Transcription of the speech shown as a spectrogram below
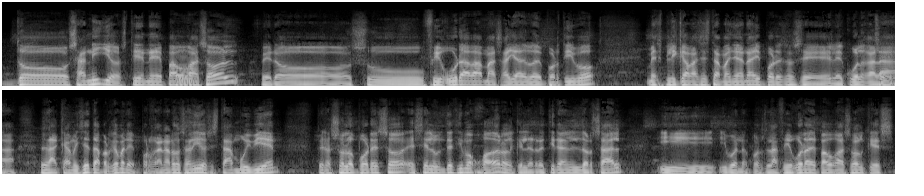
Dos anillos tiene Pau. Gasol, pero su figura va más allá de lo deportivo me explicabas esta mañana y por eso se le cuelga la, camiseta. Porque, hombre, por ganar dos anillos está muy bien, pero solo por eso es el undécimo jugador al que le retiran el dorsal. Y, bueno, pues la figura de Pau Gasol, que es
